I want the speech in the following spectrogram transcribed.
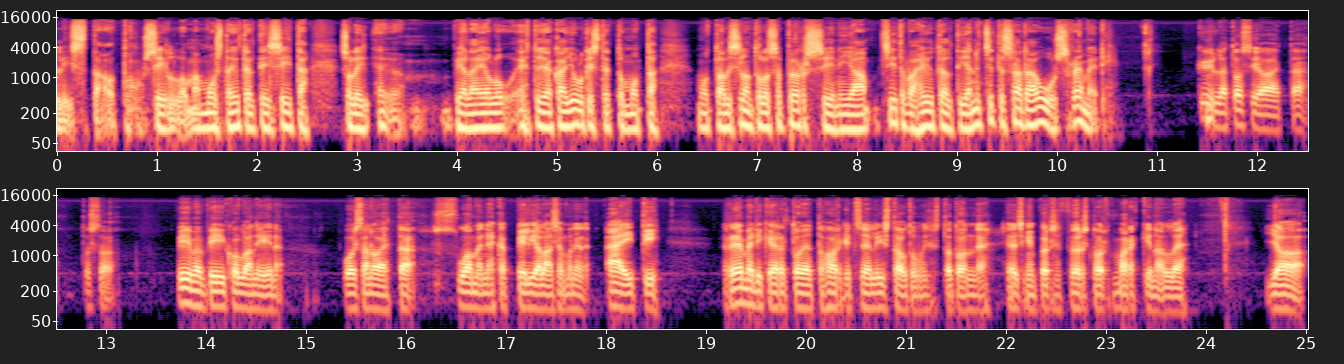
listautui silloin. Mä muistan, juteltiin siitä, se oli, vielä ei ollut ehtojakaan julkistettu, mutta, mutta oli silloin tulossa pörssiin ja siitä vähän juteltiin. Ja nyt sitten saadaan uusi Remedy. Kyllä tosiaan, että tuossa viime viikolla niin voi sanoa, että Suomen ehkä pelialan semmoinen äiti Remedi kertoi, että harkitsee listautumisesta tonne Helsingin pörssin First North-markkinalle. Ja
